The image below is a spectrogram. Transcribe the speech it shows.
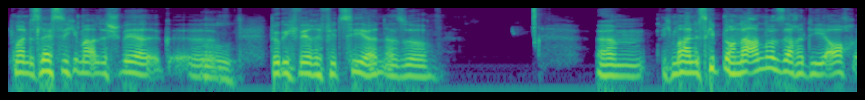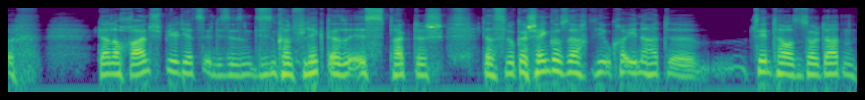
Ich meine, das lässt sich immer alles schwer äh, mhm. wirklich verifizieren. Also ähm, ich meine, es gibt noch eine andere Sache, die auch äh, da noch reinspielt jetzt in diesen, diesen Konflikt. Also ist praktisch, dass Lukaschenko sagt, die Ukraine hat äh, 10.000 Soldaten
